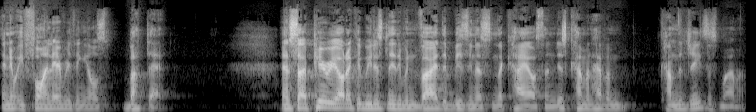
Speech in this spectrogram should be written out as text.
And yet we find everything else but that. And so periodically we just need to invade the busyness and the chaos and just come and have a come to Jesus moment.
